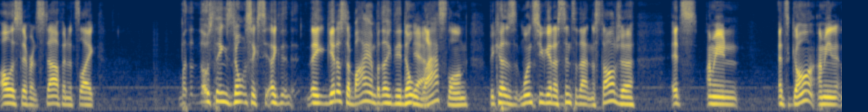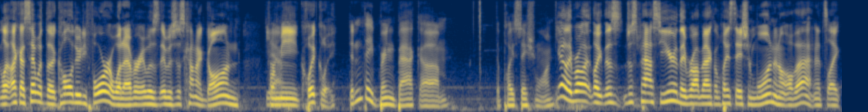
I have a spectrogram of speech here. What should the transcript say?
all this different stuff, and it's like. But th- those things don't succeed. Like they get us to buy them, but like they don't Yeah. last long because once you get a sense of that nostalgia, it's. I mean, it's gone. I mean, like, like I said with the Call of Duty Four or whatever, it was it was just kind of gone for Yeah. me quickly. Didn't they bring back um the PlayStation 1? Yeah, they brought like this just past year. They brought back the PlayStation One and all that, and it's like,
